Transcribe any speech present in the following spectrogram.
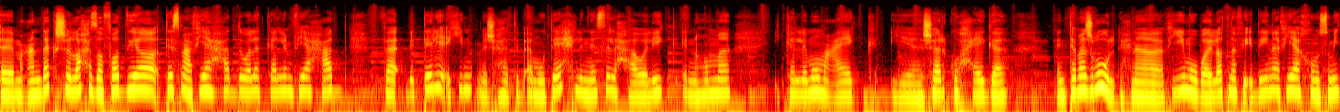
ما عندكش لحظة فاضية تسمع فيها حد ولا تكلم فيها حد فبالتالي أكيد مش هتبقى متاح للناس اللي حواليك إن هم يتكلموا معاك يشاركوا حاجة. أنت مشغول. إحنا في موبايلاتنا في إيدينا فيها 500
